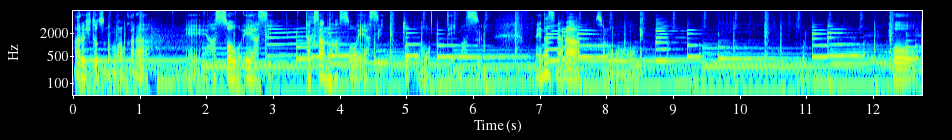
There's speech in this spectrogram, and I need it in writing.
ある一つのものから、えー、発想を得やすいたくさんの発想を得やすいと思っています。えなぜならそのこう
